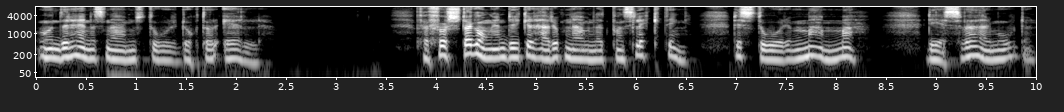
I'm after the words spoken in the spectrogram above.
Under hennes namn står Dr. L. För första gången dyker här upp namnet på en släkting. Det står mamma. Det är svärmodern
